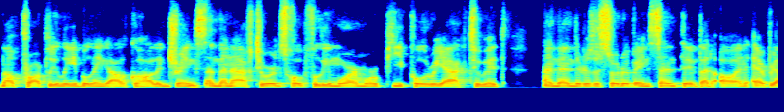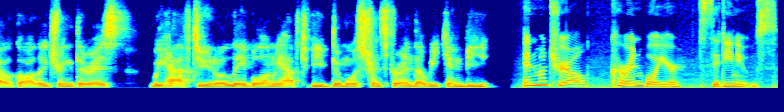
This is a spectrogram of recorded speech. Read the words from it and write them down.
not properly labeling alcoholic drinks. And then afterwards, hopefully, more and more people react to it and then there's a sort of incentive that oh in every alcoholic drink there is we have to you know label and we have to be the most transparent that we can be. In montreal corinne boyer city news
